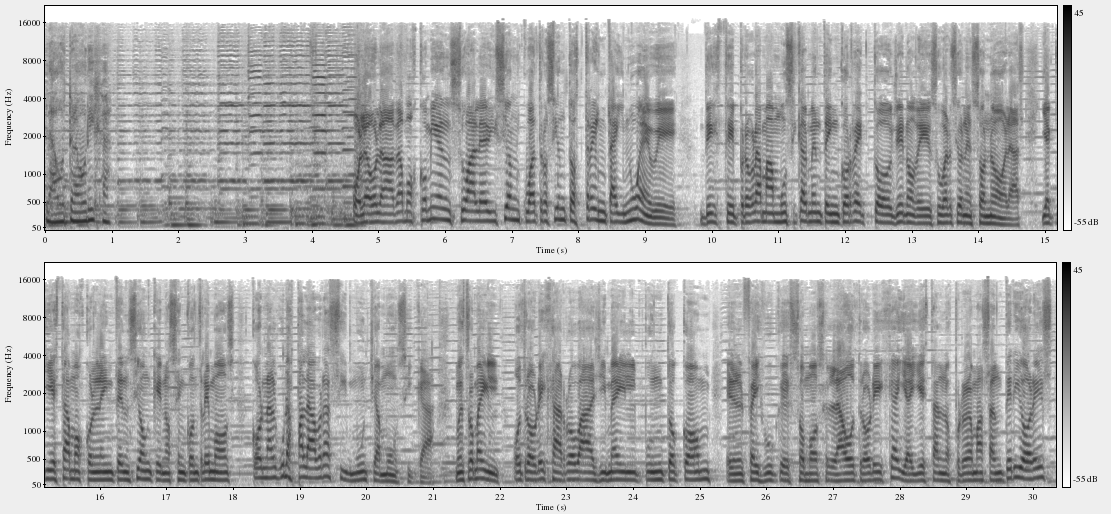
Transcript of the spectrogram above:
la otra oreja. Hola, hola, damos comienzo a la edición 439 de este programa musicalmente incorrecto lleno de subversiones sonoras. Y aquí estamos con la intención que nos encontremos con algunas palabras y mucha música. Nuestro mail, otraoreja.gmail.com. En el Facebook eh, somos La Otra Oreja y ahí están los programas anteriores.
